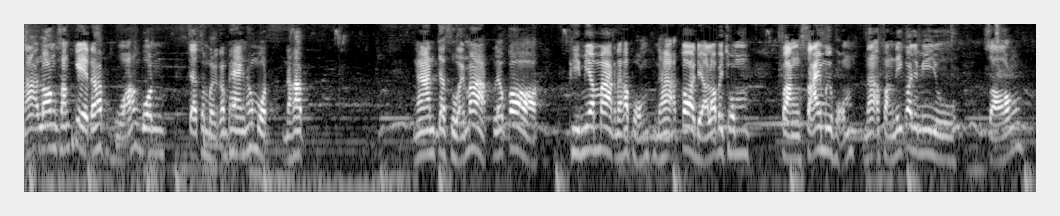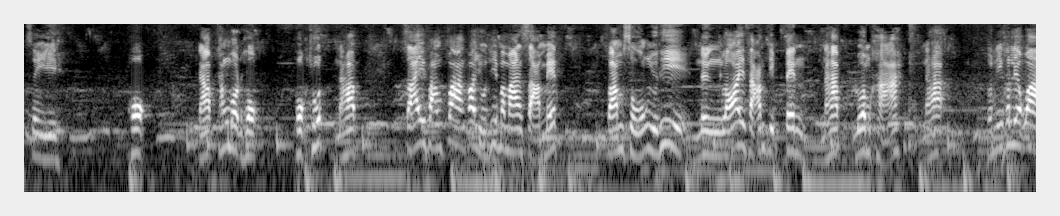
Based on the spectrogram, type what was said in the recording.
นะลองสังเกตนะครับ หัวข้างบนจะเสมอกำแพงทั้งหมดนะครับ งานจะสวยมากแล้วก็ พรีเมียมมากนะครับผมนะฮะก็เดี๋ยวเราไปชมฝั่งซ้ายมือผมนะฝั่งนี้ก็จะมีอยู่ 2 4 6นะครับทั้งหมด 6 6 ชุดนะครับ ไซส์ความฟ้างก็อยู่ที่ประมาณ 3 เมตรความสูงอยู่ที่ 130 เซนนะครับ รวมขานะฮะตัวนี้เขาเรียกว่า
